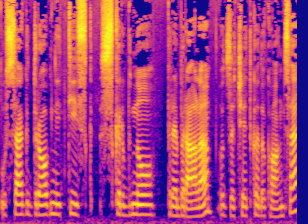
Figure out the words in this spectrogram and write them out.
vsak drobni tisk skrbno prebrala od začetka do konca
